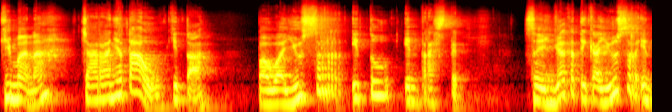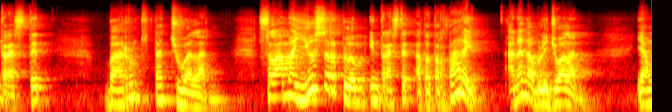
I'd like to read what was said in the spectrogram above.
gimana caranya tahu kita bahwa user itu interested. Sehingga ketika user interested, baru kita jualan. Selama user belum interested atau tertarik, Anda nggak boleh jualan. Yang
